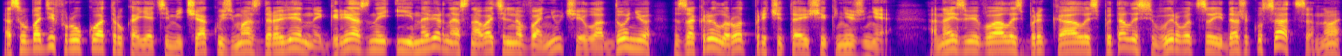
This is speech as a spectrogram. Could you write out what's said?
Освободив руку от рукояти меча, Кузьма здоровенный, грязный и, наверное, основательно вонючий ладонью закрыл рот причитающей княжне. Она извивалась, брыкалась, пыталась вырваться и даже кусаться, но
